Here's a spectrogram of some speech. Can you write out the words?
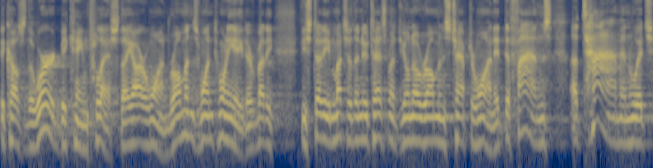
because the word became flesh they are one romans 1.28 everybody if you study much of the new testament you'll know romans chapter 1 it defines a time in which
